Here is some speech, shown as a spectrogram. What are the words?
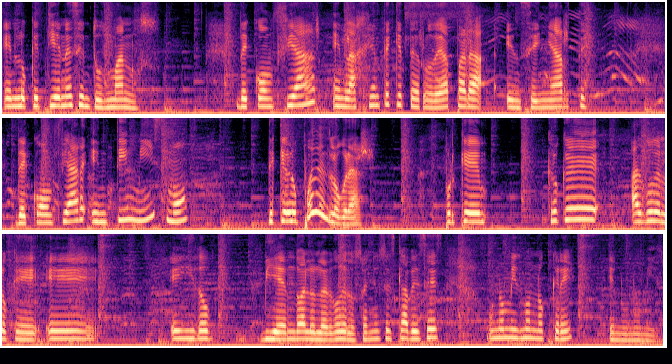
en lo que tienes en tus manos, de confiar en la gente que te rodea para enseñarte, de confiar en ti mismo, de que lo puedes lograr. Porque creo que algo de lo que he, he ido viendo a lo largo de los años es que a veces uno mismo no cree en uno mismo.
